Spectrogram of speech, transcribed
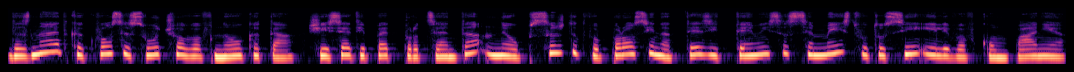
да знаят какво се случва в науката. 65% не обсъждат въпроси на тези теми с семейството си или в компания,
